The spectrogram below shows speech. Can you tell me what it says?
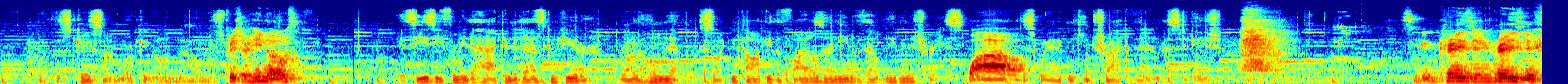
But this case I'm working on now is Pretty sure he knows. It's easy for me to hack into Dad's computer. We're on a home network, so I can copy the files I need without leaving a trace. Wow. This way I can keep track of their investigation. It's getting crazier and crazier.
